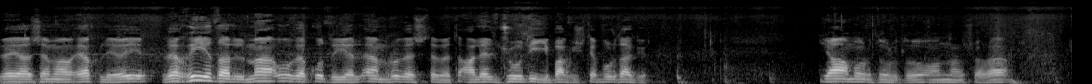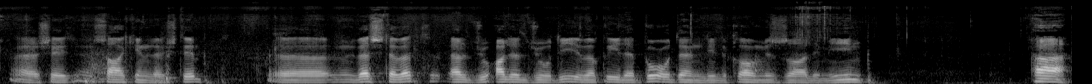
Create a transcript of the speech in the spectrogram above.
veya sema ekliği ve gıydal ma'u ve kudiyel emru ve estevet alel cudi. Bak işte burada diyor. Yağmur durdu. Ondan sonra e, şey sakinleşti. Ee, ve stevet alel cudi ve kile bu'den lil kavmiz zalimin. Ha,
